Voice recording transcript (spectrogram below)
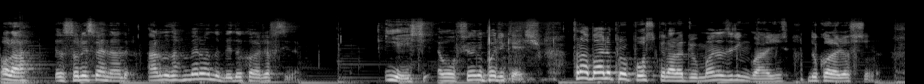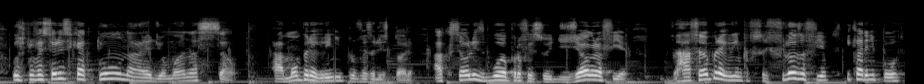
Olá, eu sou Luiz Fernando, aluno do primeiro ano B do Colégio Oficina. E este é o Oficina do Podcast, trabalho proposto pela área de Humanas e Linguagens do Colégio Oficina. Os professores que atuam na área de Humanas são Ramon Peregrini, professor de História, Axel Lisboa, professor de Geografia, Rafael Peregrini, professor de Filosofia e Karine Porto,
